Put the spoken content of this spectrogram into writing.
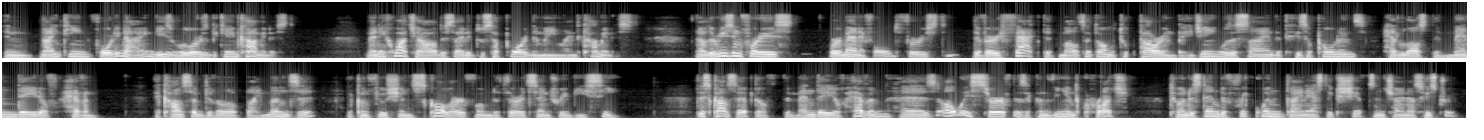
In 1949, these rulers became communist. Many Huaqiao decided to support the mainland communists. Now, the reason for this were manifold. First, the very fact that Mao Zedong took power in Beijing was a sign that his opponents had lost the mandate of heaven, a concept developed by Mengzi, a Confucian scholar from the 3rd century BC. This concept of the mandate of heaven has always served as a convenient crutch to understand the frequent dynastic shifts in China's history.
